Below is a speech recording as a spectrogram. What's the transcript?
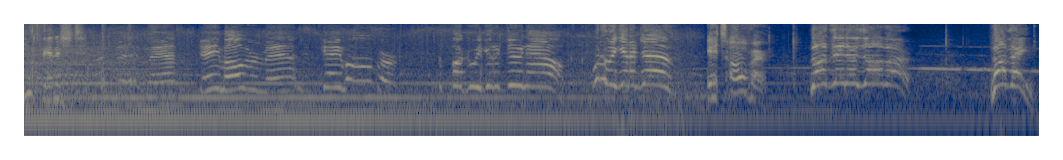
You finished? That's it, man. Game over, man. It's game over. What the fuck are we gonna do now? What are we gonna do? It's over. Nothing is over! Nothing!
